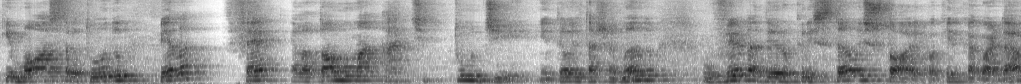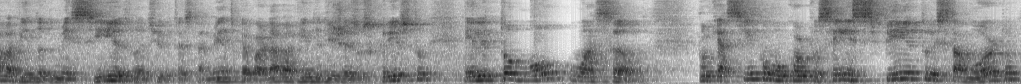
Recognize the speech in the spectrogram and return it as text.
que mostra tudo pela fé, ela toma uma atitude. Então ele está chamando o verdadeiro cristão histórico, aquele que aguardava a vinda do Messias no Antigo Testamento, que aguardava a vinda de Jesus Cristo, ele tomou uma ação. Porque assim como o corpo sem espírito está morto,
